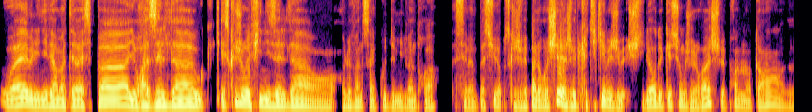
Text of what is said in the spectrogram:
ouais, mais l'univers m'intéresse pas, il y aura Zelda est-ce que j'aurais fini Zelda en, le 25 août 2023 c'est même pas sûr, parce que je vais pas le rusher, je vais le critiquer, mais je, suis dehors de question que je le rush, je vais prendre mon temps. Euh,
